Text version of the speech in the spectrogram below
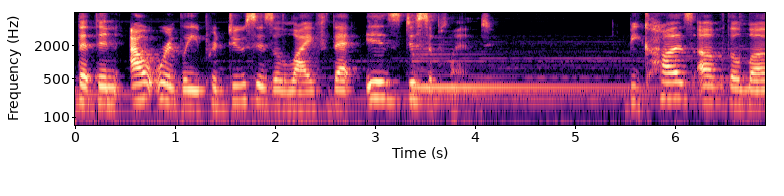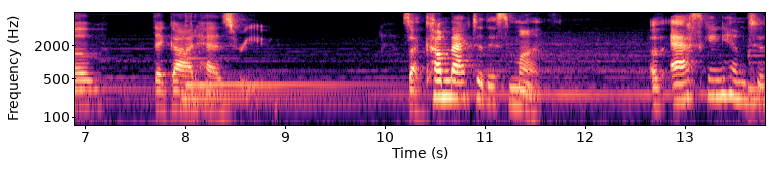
that then outwardly produces a life that is disciplined because of the love that God has for you. So I come back to this month of asking Him to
